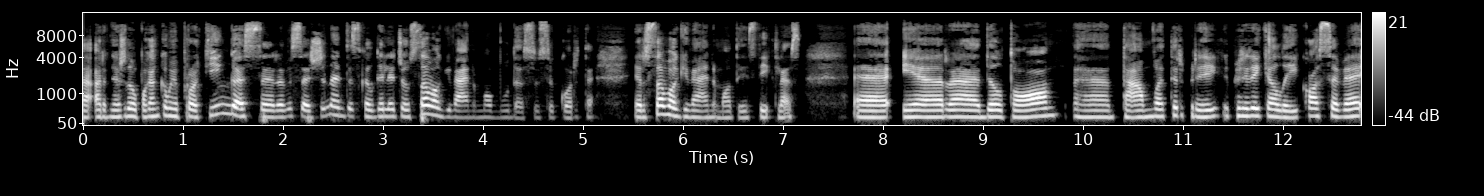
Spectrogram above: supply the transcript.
ar nežinau, pakankamai protingas ir visą žinantis, kad galėčiau savo gyvenimo būdą susikurti ir savo gyvenimo taisyklės. E, ir dėl to e, tam vat ir prireikia laiko save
